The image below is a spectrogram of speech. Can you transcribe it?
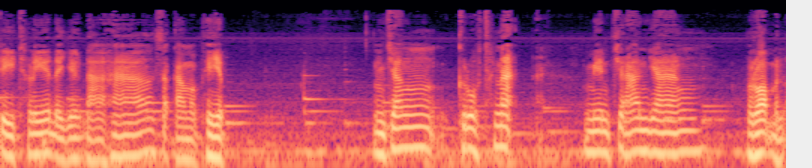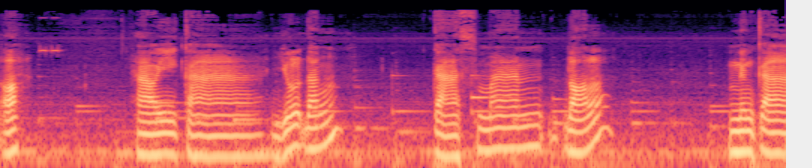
ទីធ្លាដែលយើងដើរហើរសកម្មភាពអញ្ចឹងគ្រោះថ្នាក់ មានច្រើនយ៉ាងរាប់មិនអស់ហើយការយល់ដឹង ការស្មានដល់និងការ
